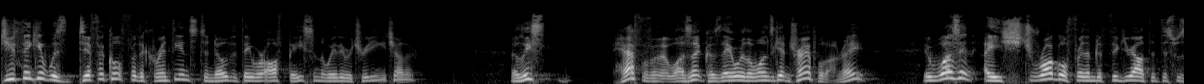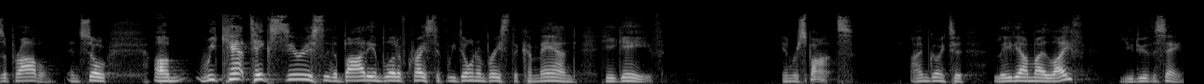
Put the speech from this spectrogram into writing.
Do you think it was difficult for the Corinthians to know that they were off base in the way they were treating each other? At least half of them it wasn't because they were the ones getting trampled on, right? It wasn't a struggle for them to figure out that this was a problem. And so um, we can't take seriously the body and blood of Christ if we don't embrace the command he gave in response. I'm going to lay down my life, you do the same.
